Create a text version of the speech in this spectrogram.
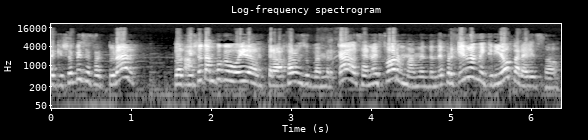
Para que yo empiece a facturar. Porque Ah. yo tampoco voy a ir a trabajar en un supermercado, o sea, no hay forma, ¿me entendés? Porque él no me crió para eso.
